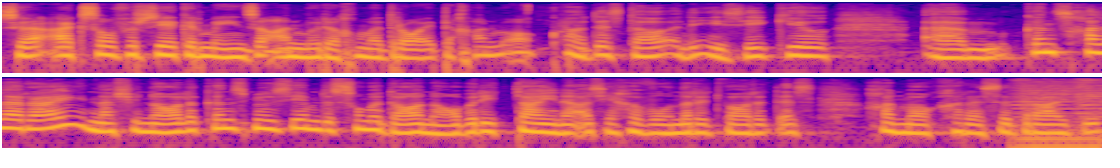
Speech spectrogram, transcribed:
So ek sal verseker mense aanmoedig om 'n draai te gaan maak. Ja, dis daar in Ezekiel ehm um, kunsgalery, Nasionale Kunsmuseum, dis sommer daar naby die tuine as jy gewonder het waar dit is, gaan maak gerus 'n draaitjie.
